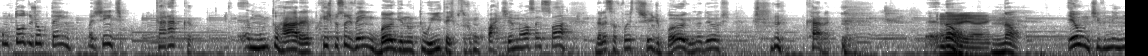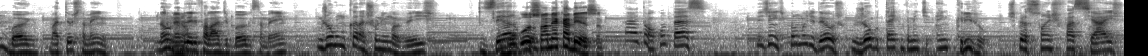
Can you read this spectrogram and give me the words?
como todo jogo tem. Mas, gente, caraca, é muito raro. É porque as pessoas veem bug no Twitter, as pessoas ficam compartilhando. Nossa, olha só, The Last of Us tá cheio de bug, meu Deus. Cara, é, não, Ai, ai. não. Eu não tive nenhum bug. Matheus também. Não Também lembro não. dele falar de bugs também. O jogo não crashou nenhuma vez. Zero. Bugou só a minha cabeça. É, então, acontece. E, gente, pelo amor de Deus, o jogo tecnicamente é incrível. Expressões faciais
